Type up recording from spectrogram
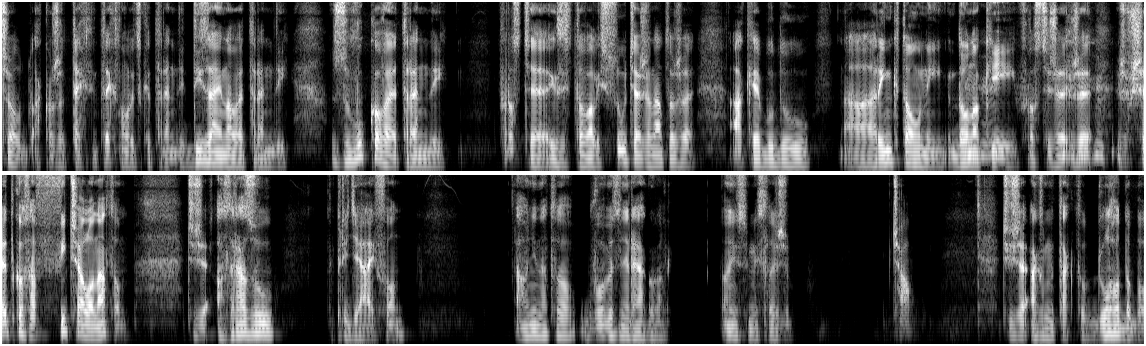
čo akože technologické trendy, dizajnové trendy, zvukové trendy. Proste existovali súťaže na to, že aké budú uh, ringtóny do mhm. Mm-hmm. proste, že, že, že všetko sa fičalo na tom. Čiže a zrazu príde iPhone a oni na to vôbec nereagovali. Oni si mysleli, že čau. Čiže ak sme takto dlhodobo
